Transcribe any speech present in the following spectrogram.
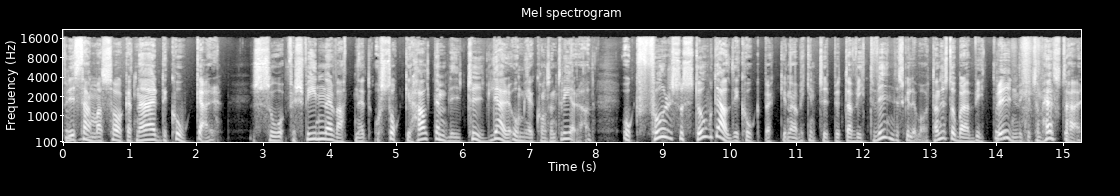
För det är mm. samma sak att när det kokar så försvinner vattnet och sockerhalten blir tydligare och mer koncentrerad. Och förr så stod det aldrig i kokböckerna vilken typ av vitt vin det skulle vara, utan det stod bara vitt mm. vin, vilket som helst så här.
